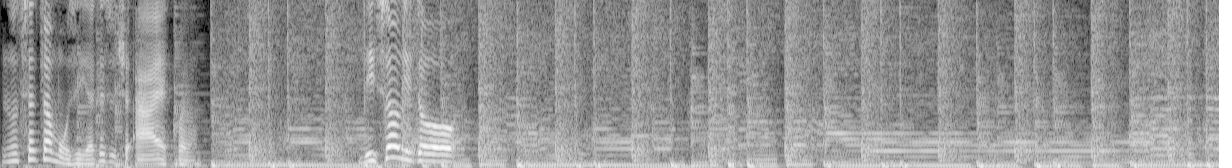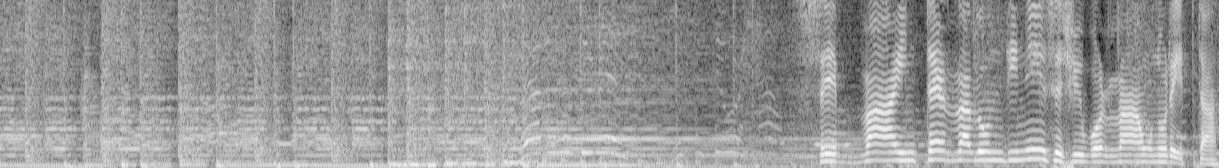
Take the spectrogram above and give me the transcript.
non sento la musica, che succede? Ah, eccola. Di solito se va in terra londinese ci vorrà un'oretta.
